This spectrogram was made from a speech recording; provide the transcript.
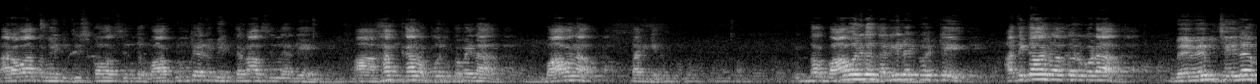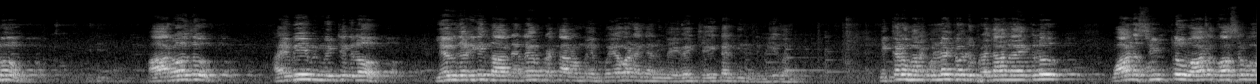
తర్వాత మీరు తీసుకోవాల్సింది మాకుంటేనే మీరు తినాల్సిందని ఆ అహంకారపూరితమైన భావన జరిగింది ఇంకా భావనగా జరిగినటువంటి అధికారులందరూ కూడా మేమేమి చేయలేము. ఆ రోజు ఐబీఎం మీటింగ్లో ఏమి జరిగిందో ఆ నిర్ణయం ప్రకారం మేము పోయేవాడం కానీ మేమేం చేయగలిగింది లేదని ఇక్కడ మనకు ఉన్నటువంటి ప్రజానాయకులు వాళ్ళ సీట్లు వాళ్ళ కోసము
